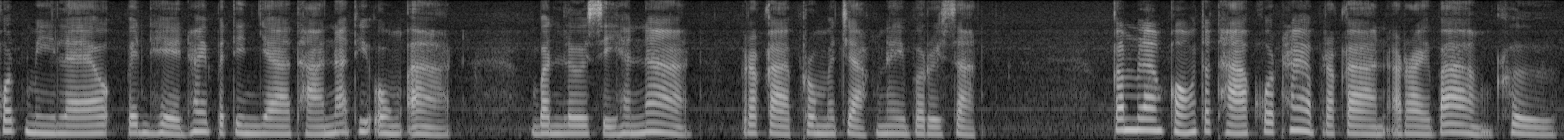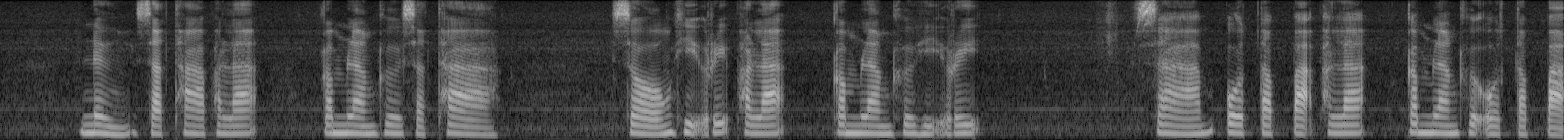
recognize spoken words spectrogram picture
คตมีแล้วเป็นเหตุให้ปฏิญญาฐานะที่องค์อาจ บรรเลอสีหนาฏประกาศพรหมจักในบริษัทกำลังของตถาคตห้าประการอะไรบ้าง คือ 1. ศรัทธาภละกำลังคือศรัทธา 2. หิริภละกำลังคือหิริ 3. โอตตะปะภละกำลังคือโอตตะปะ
